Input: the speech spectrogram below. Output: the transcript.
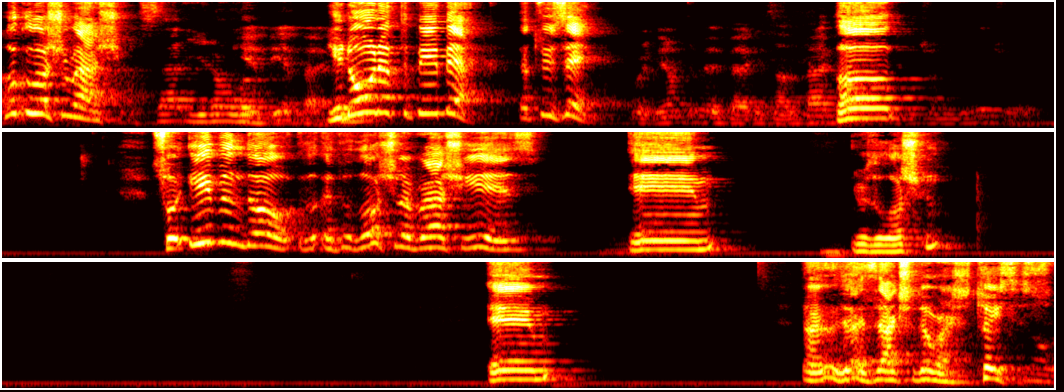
Look at Lashon Rashi. It's not, you don't look. can't be a package. You don't have to pay it back. That's what he's saying. Right, you don't have to pay it back. It's not a package. Uh, It's each one individual. So even though the the Lashon of Rashi is, um, here's the Lashon. Um, it's actually no Rashi, it's Toises.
